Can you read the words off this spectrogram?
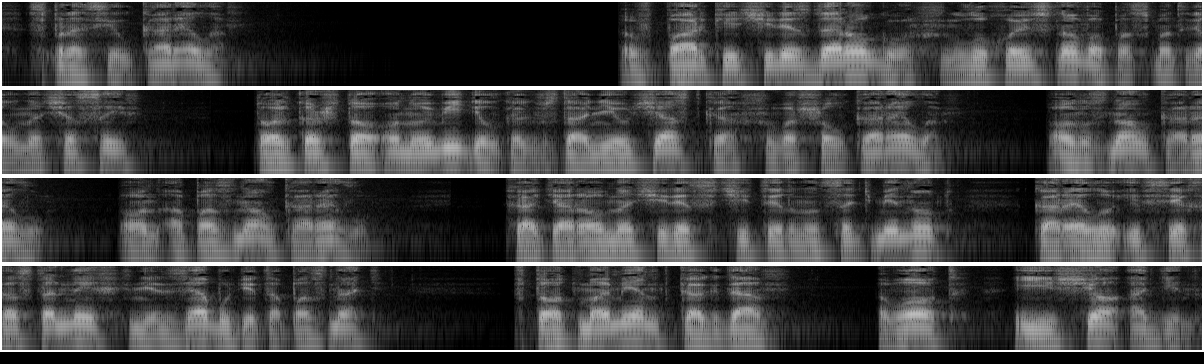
— спросил Карелла. В парке через дорогу Глухой снова посмотрел на часы. Только что он увидел, как в здание участка вошел Карелла. Он знал Кареллу. Он опознал Кареллу. Хотя ровно через 14 минут Карелу и всех остальных нельзя будет опознать. В тот момент, когда... Вот, еще один.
